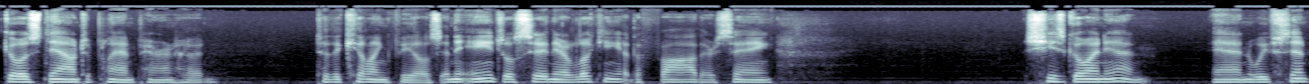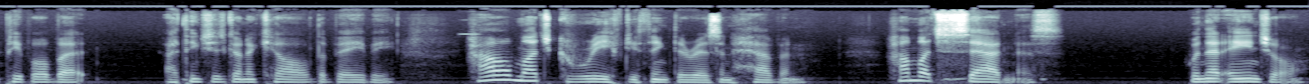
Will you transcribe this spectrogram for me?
goes down to Planned Parenthood, to the killing fields, and the angel's sitting there looking at the father saying, She's going in and we've sent people, but I think she's going to kill the baby. How much grief do you think there is in heaven? How much sadness when that angel,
